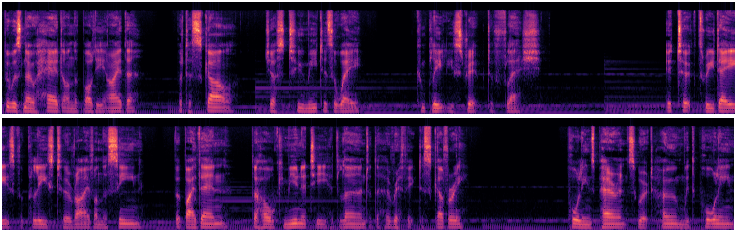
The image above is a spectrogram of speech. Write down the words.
There was no head on the body either, but a skull just two meters away, completely stripped of flesh. It took three days for police to arrive on the scene, but by then the whole community had learned of the horrific discovery. Pauline's parents were at home with Pauline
